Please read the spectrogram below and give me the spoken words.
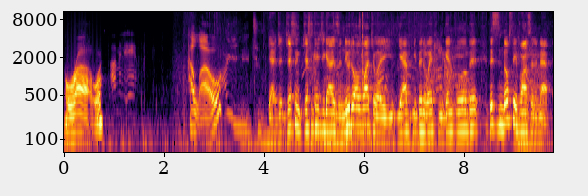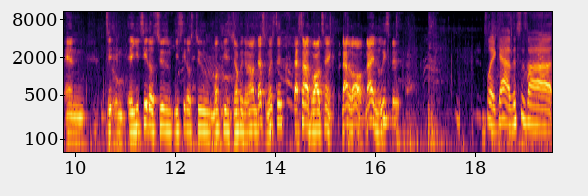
Row. Hello. Yeah, ju- just in just in case you guys are new to Overwatch or you, you have you've been away from the game for a little bit, this is mostly a boss of the map, and, t- and you see those two you see those two monkeys jumping around. That's Winston. That's not a brawl tank, not at all, not in the least bit. Like, yeah, this is uh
